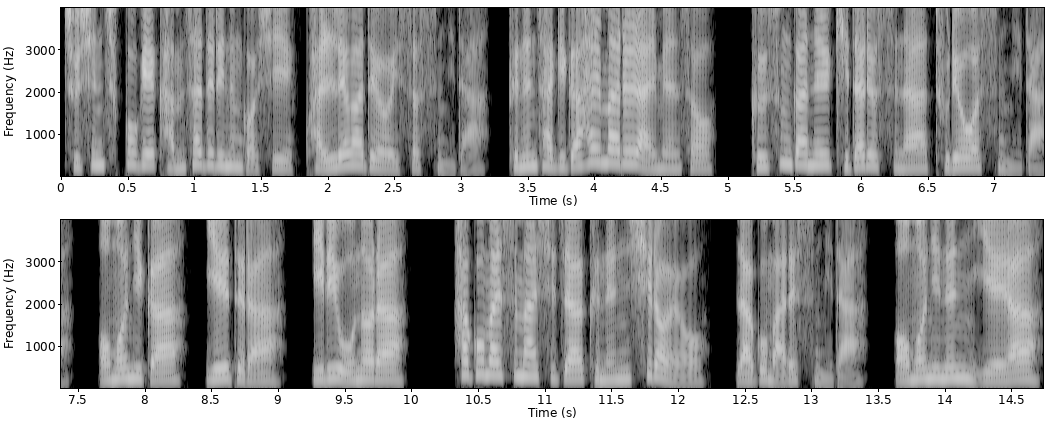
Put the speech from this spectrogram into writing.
주신 축복에 감사드리는 것이 관례화되어 있었습니다. 그는 자기가 할 말을 알면서 그 순간을 기다렸으나 두려웠습니다. 어머니가 얘들아 이리 오너라 하고 말씀하시자 그는 싫어요 라고 말했습니다. 어머니는 얘야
